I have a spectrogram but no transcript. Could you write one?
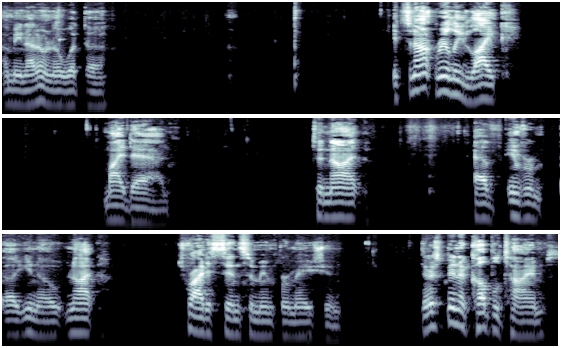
I mean, I don't know what the. It's not really like my dad to not have inform, uh, you know, not try to send some information. There's been a couple times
